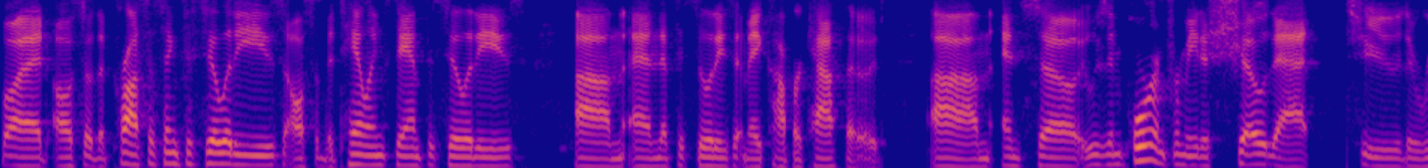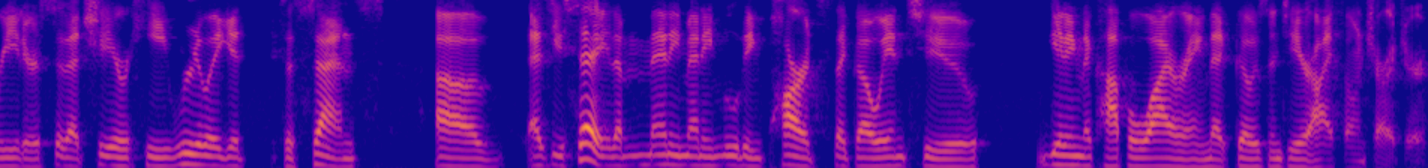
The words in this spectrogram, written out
but also the processing facilities, also the tailings dam facilities, um, and the facilities that make copper cathode. Um, and so it was important for me to show that to the reader so that she or he really gets a sense of, as you say, the many, many moving parts that go into getting the copper wiring that goes into your iPhone charger.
